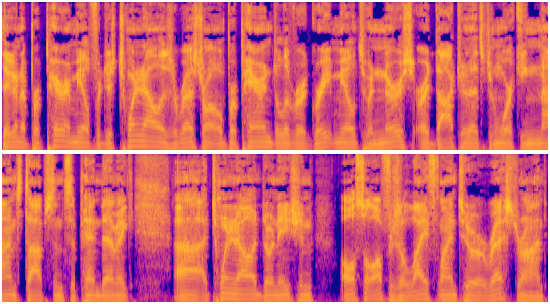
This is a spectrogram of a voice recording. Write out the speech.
They're going to prepare a meal for just twenty dollars. A restaurant will prepare and deliver a great meal to a nurse or a doctor that's been working nonstop since the pandemic. Uh, a twenty dollar donation also offers a lifeline to a restaurant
